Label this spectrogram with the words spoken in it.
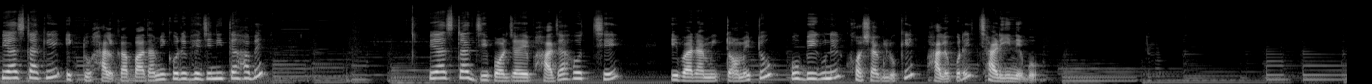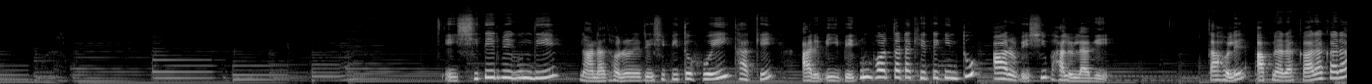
পেঁয়াজটাকে একটু হালকা বাদামি করে ভেজে নিতে হবে। পেঁয়াজটা যে পর্যায়ে ভাজা হচ্ছে, এবার আমি টমেটো ও বেগুনের খসাগুলোকে ভালো করে ছাড়িয়ে নেব। এই শীতের বেগুন দিয়ে নানা ধরনের রেসিপি তো হয়েই থাকে, আর এই বেগুন ভর্তাটা খেতে কিন্তু আরও বেশি ভালো লাগে। তাহলে আপনারা কারা কারা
